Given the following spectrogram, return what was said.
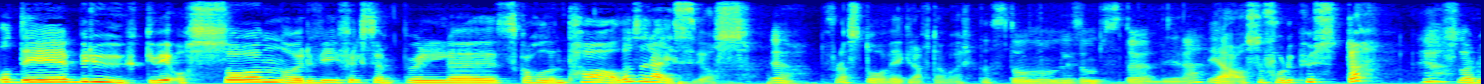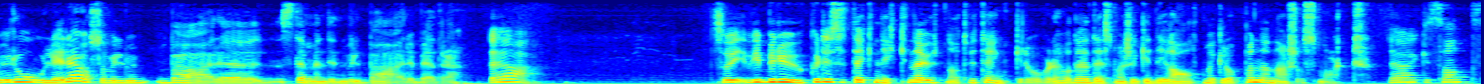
Og det bruker vi også når vi f.eks. skal holde en tale, så reiser vi oss. ja. For da står vi i krafta vår. Da står man liksom stødigere. Ja, og så får du puste. Så da er du roligere, og så vil du bære Stemmen din vil bære bedre. Ja. Så vi, vi bruker disse teknikkene uten at vi tenker over det. Og det er det som er så genialt med kroppen. Den er så smart. Ja, ikke sant?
